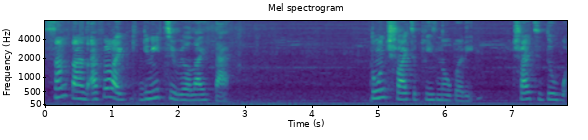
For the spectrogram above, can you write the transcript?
sometimes I feel like you need to realize that. Don't try to please nobody. Try to do wh-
